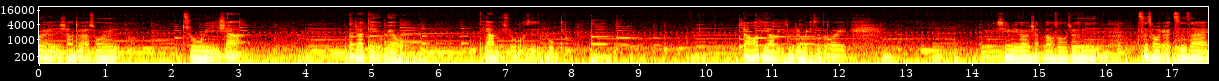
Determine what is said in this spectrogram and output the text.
会相对来说会注意一下那家店有没有提拉米苏或是布丁。想到提拉米苏，就每次都会心里都会想到说，就是自从有一次在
